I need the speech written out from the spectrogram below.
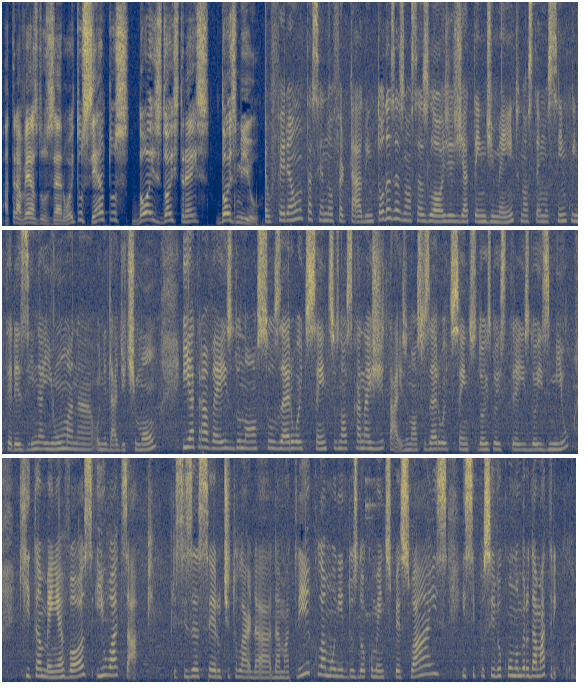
através do 0800 223 2000. O feirão está sendo ofertado em todas as nossas lojas de atendimento. Nós temos cinco em Teresina e uma na unidade Timon. E através do nosso 0800, os nossos canais digitais, o nosso 0800 223 2000, que também é voz, e o WhatsApp. Precisa ser o titular da, da matrícula, munido dos documentos pessoais e, se possível, com o número da matrícula.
